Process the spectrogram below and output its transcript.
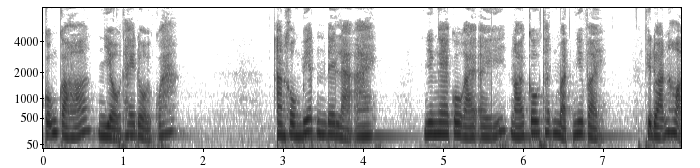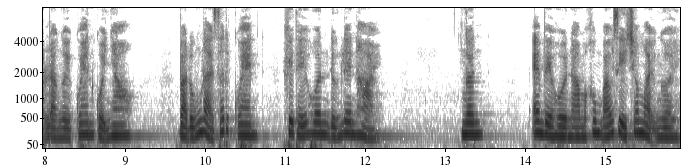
Cũng có nhiều thay đổi quá. An không biết đây là ai, Nhưng nghe cô gái ấy nói câu thân mật như vậy thì đoán họ là người quen của nhau. Và đúng là rất quen, Khi thấy Huân đứng lên hỏi. Ngân, Em về hồi nào mà không báo gì cho mọi người?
